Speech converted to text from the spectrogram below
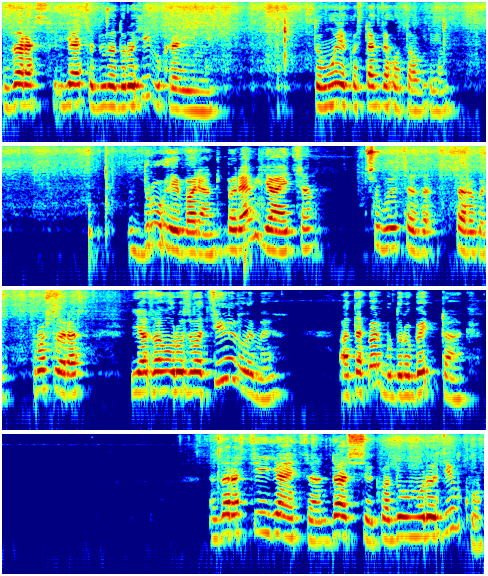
Зараз яйця дуже дорогі в Україні, тому якось так заготовлюємо. Другий варіант. Беремо яйця. Що буду це, це робити? В прошлий раз я заморозила цілими, а тепер буду робити так. Зараз ці яйця далі кладу в морозилку.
